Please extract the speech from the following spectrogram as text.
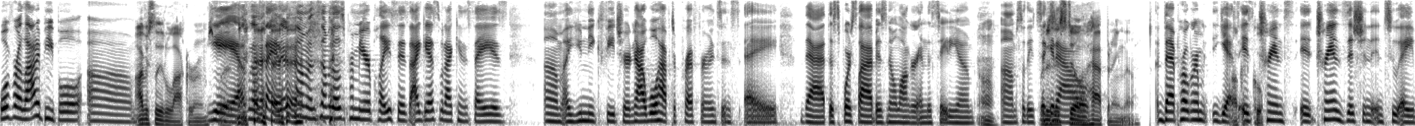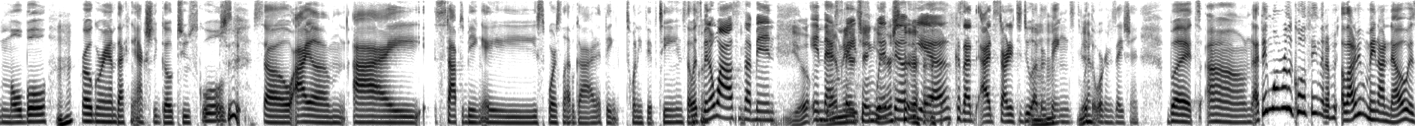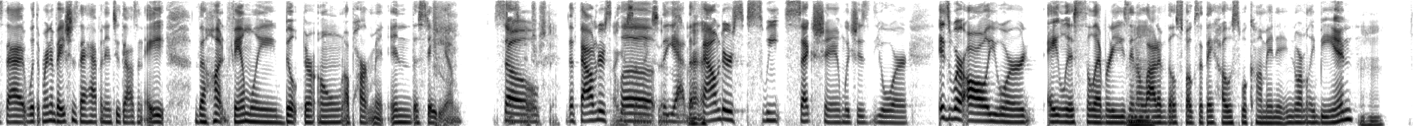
Well, for a lot of people, um, Obviously, the locker rooms. Yeah, I was gonna say there's some of some of those premier places. I guess what I can say is um, a unique feature. Now, I will have to preference and say that the sports lab is no longer in the stadium, um, so they took it it out. still happening though? That program, yes, Okay, it cool. trans it transitioned into a mobile program that can actually go to schools. Mm-hmm. Sick. So I um I stopped being a sports lab guide. I think 2015. So it's been a while since I've been Yep, in that damn space 10 with years. them. Yeah, because I I'd started to do other things Yeah. with the organization. But um I think one really cool thing that a lot of people may not know is that with the renovations that happened in 2008, the Hunt family built their own apartment in the stadium. So the founders club, the, yeah, the founders suite section, which is your is where all your A list celebrities and a Mm-hmm. lot of those folks that they host will come in and normally be in.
